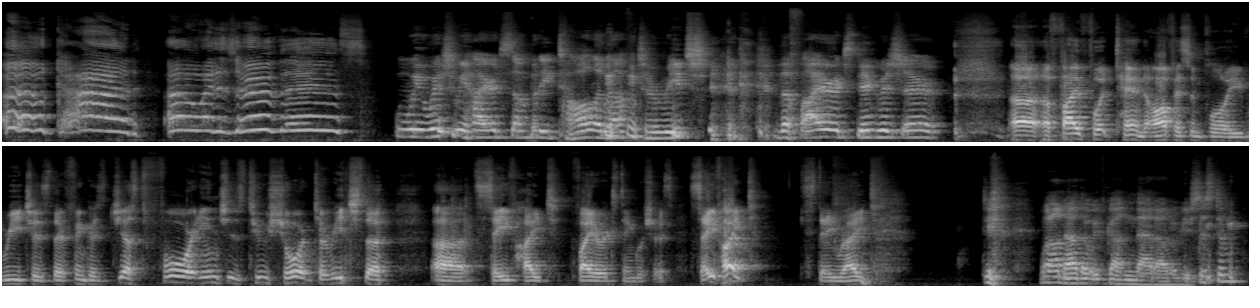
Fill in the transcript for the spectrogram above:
Oh God! Oh, I deserve this!" we wish we hired somebody tall enough to reach the fire extinguisher. Uh, a five foot ten office employee reaches their fingers just four inches too short to reach the uh, safe height fire extinguishers. Safe height. Stay right. Well, now that we've gotten that out of your system,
